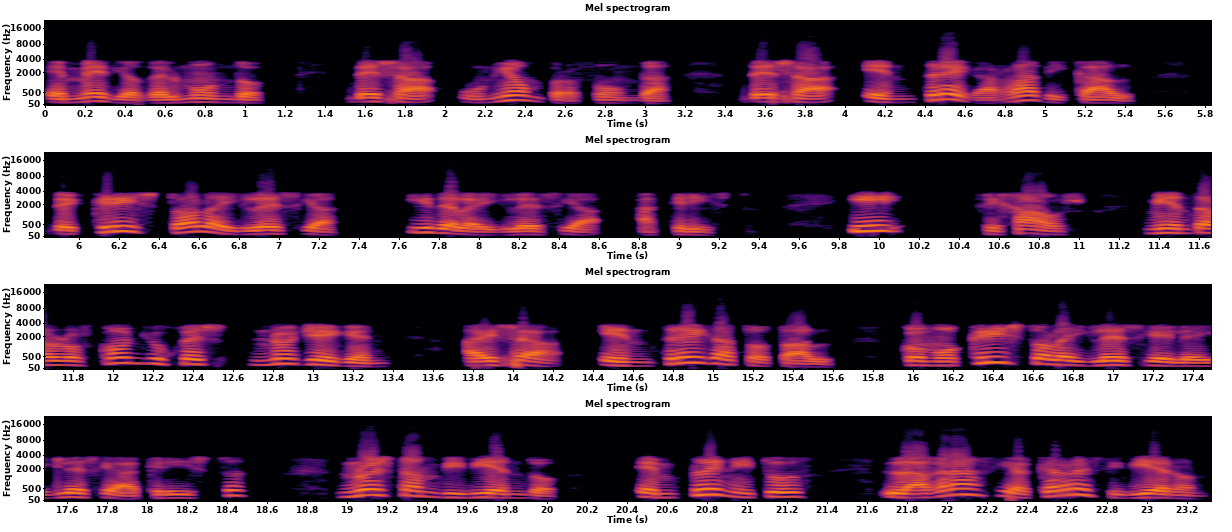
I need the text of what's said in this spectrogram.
en medio del mundo de esa unión profunda, de esa entrega radical de Cristo a la Iglesia y de la Iglesia a Cristo. Y, fijaos, mientras los cónyuges no lleguen a esa entrega total. Como Cristo a la Iglesia y la Iglesia a Cristo, no están viviendo en plenitud la gracia que recibieron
